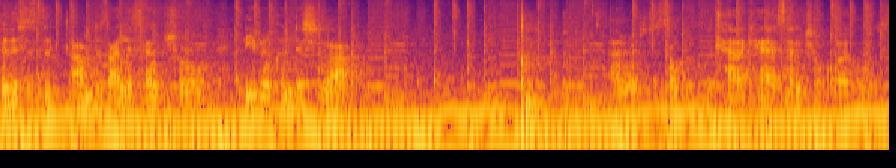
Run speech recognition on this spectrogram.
So this is the um, Design Essential leave-in conditioner and just some the Care essential oils.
